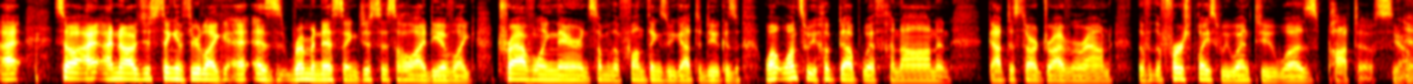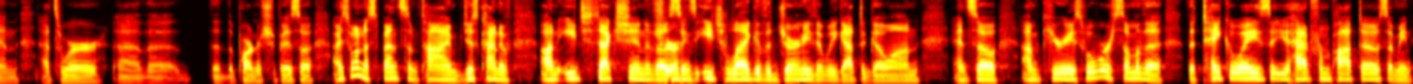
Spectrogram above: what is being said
I so I, I know I was just thinking through like as reminiscing, just this whole idea of like traveling there and some of the fun things we got to do. Because once we hooked up with Hanan and got to start driving around, the the first place we went to was Patos, Yeah. and that's where uh, the. The, the partnership is so i just want to spend some time just kind of on each section of those Sure. things each leg of the journey that we got to go on and so i'm curious what were some of the the takeaways that you had from patos i mean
